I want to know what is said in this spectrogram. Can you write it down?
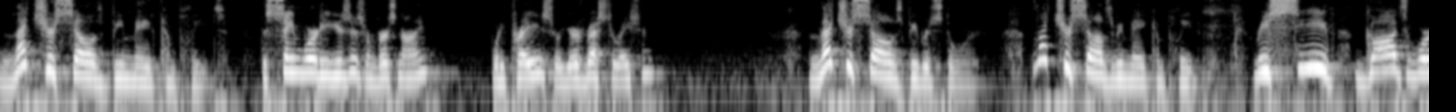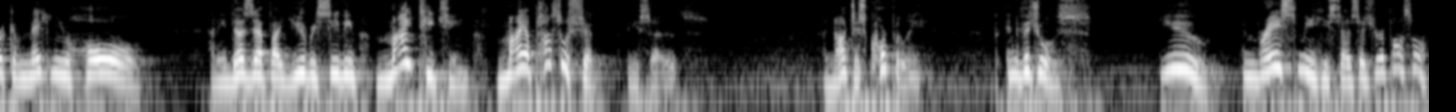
Let yourselves be made complete. The same word he uses from verse 9, what he prays for your restoration. Let yourselves be restored. Let yourselves be made complete. Receive God's work of making you whole. And he does that by you receiving my teaching, my apostleship, he says. And not just corporately, but individuals. You embrace me, he says, as your apostle.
